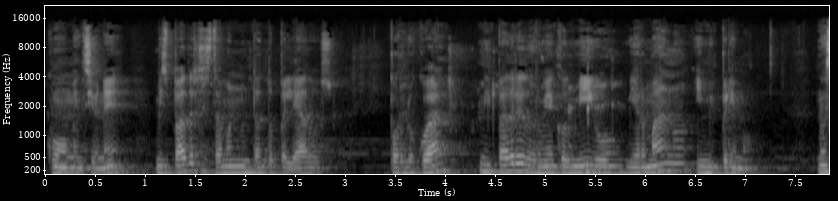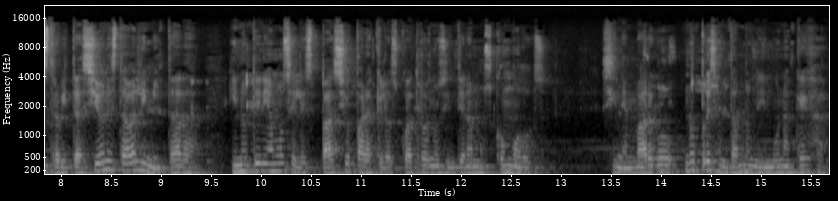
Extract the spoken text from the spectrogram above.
Como mencioné, mis padres estaban un tanto peleados, por lo cual mi padre dormía conmigo, mi hermano y mi primo. Nuestra habitación estaba limitada y no teníamos el espacio para que los cuatro nos sintiéramos cómodos. Sin embargo, no presentamos ninguna queja,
